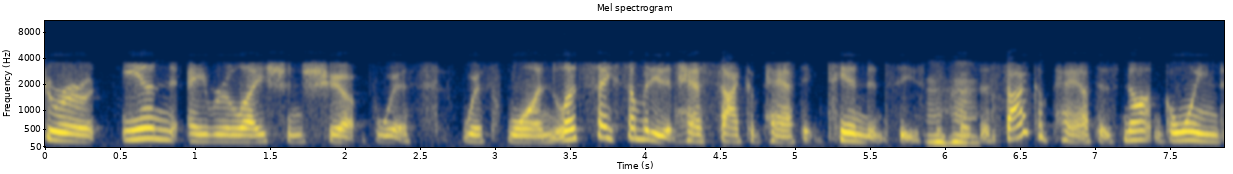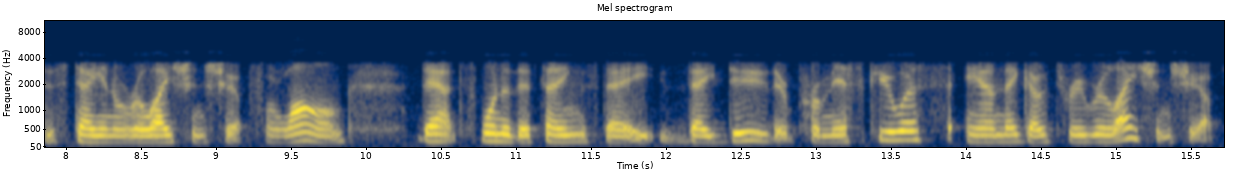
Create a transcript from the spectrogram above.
you're in a relationship with with one. Let's say somebody that has psychopathic tendencies, because a psychopath is not going to stay in a relationship for long. That's one of the things they they do. They're promiscuous and they go through relationships.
